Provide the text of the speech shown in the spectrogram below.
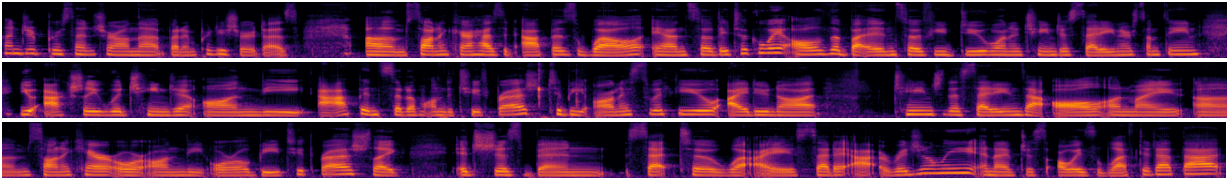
100% sure on that, but I'm pretty sure it does. Um, Sonicare has an app as well. And so they took away all of the buttons. So if you do want to change a setting or something, you actually would change it on the app instead of on the toothbrush. To be honest with you, I do not change the settings at all on my um, Sonicare or on the Oral B toothbrush. Like it's just been set to what I set it at originally, and I've just always left it at that.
